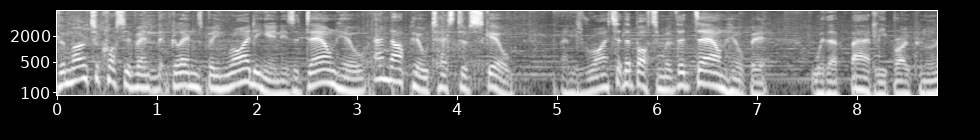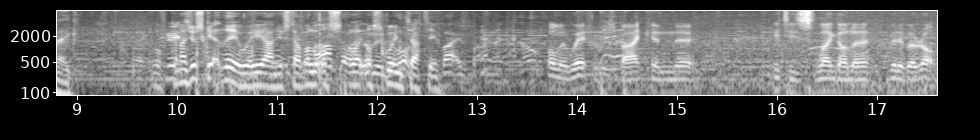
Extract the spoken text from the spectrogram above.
The motocross event that Glenn's been riding in is a downhill and uphill test of skill, and he's right at the bottom of the downhill bit with a badly broken leg. Can I just get there with you and just have a little, a little squint at him? Pulling away from his bike and uh, hit his leg on a bit of a rock.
